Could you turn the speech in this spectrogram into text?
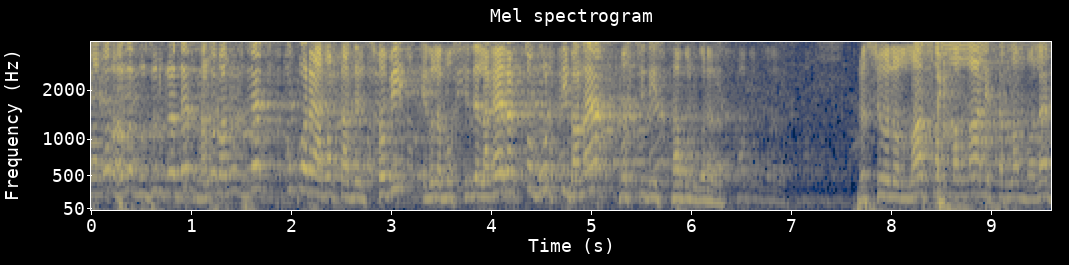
কবর হলো বুজুর্গদের, ভালো মানুষদের। উপরে আবার তাদের ছবি। এগুলো মসজিদে লাগাই রাখতো, মূর্তি বানায় মসজিদে স্থাপন করে রাখতো। বলেন,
